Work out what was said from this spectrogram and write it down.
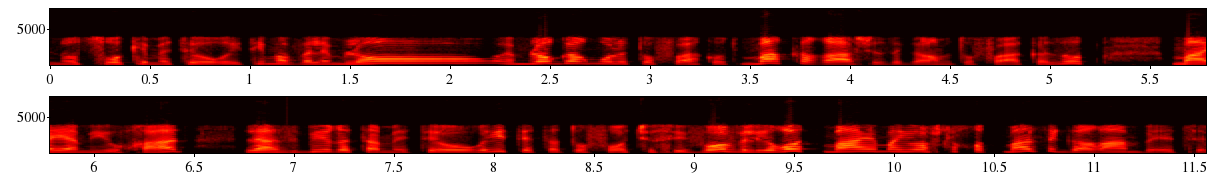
נוצרו כמטאוריטים, אבל הם לא, הם לא גרמו לתופעה כזאת. מה קרה שזה גרם לתופעה כזאת? מה היה מיוחד? להסביר את המטאוריט, את התופעות שסביבו, ולראות מה הם היו השלכות, מה זה גרם בעצם.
